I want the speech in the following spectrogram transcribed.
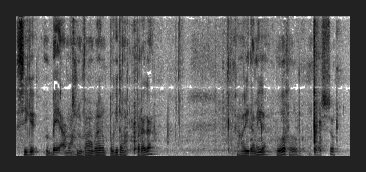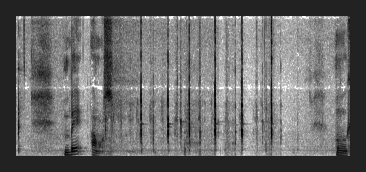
Así que veamos, nos vamos a poner un poquito más para acá. Camarita amiga. Veamos. Ok.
